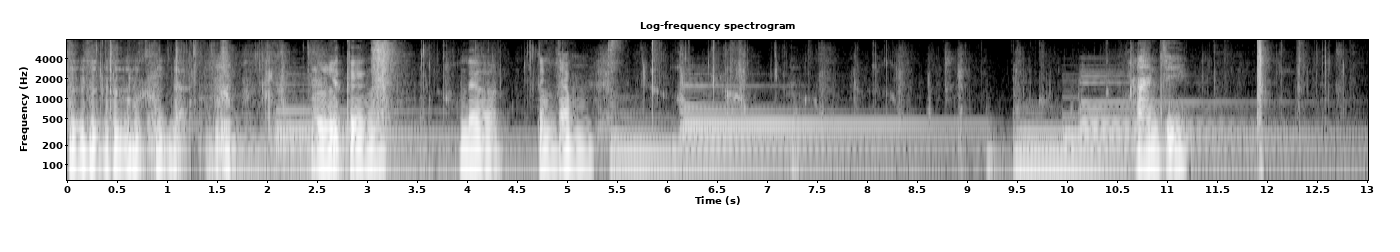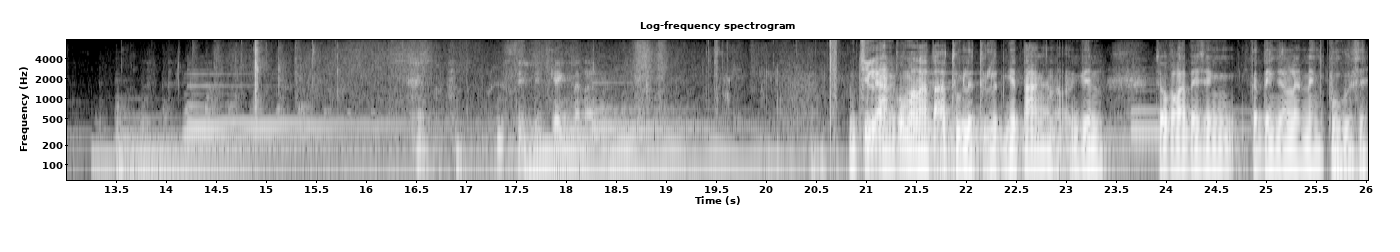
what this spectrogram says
Licking the tim tam crunchy Dilikeng tenan. Malah tak dulet-dulet nge tangan kok mungkin coklatnya sing ketinggalan neng bungkusnya.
